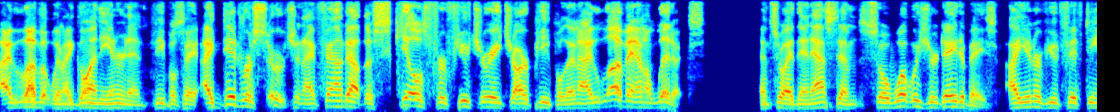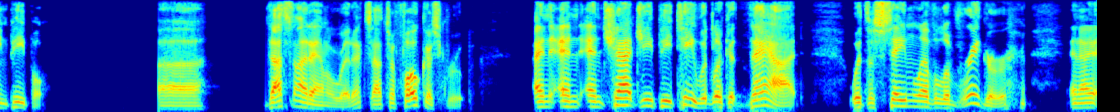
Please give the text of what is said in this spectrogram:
I love it when I go on the internet and people say, I did research and I found out the skills for future HR people, and I love analytics. And so I then ask them, So what was your database? I interviewed 15 people. Uh, that's not analytics, that's a focus group. And and and Chat GPT would look at that with the same level of rigor. And I,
